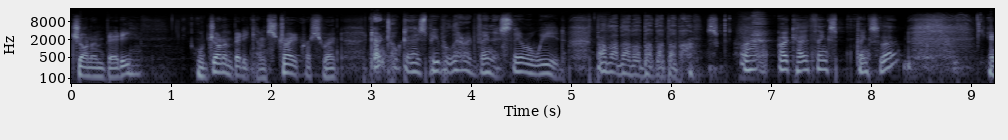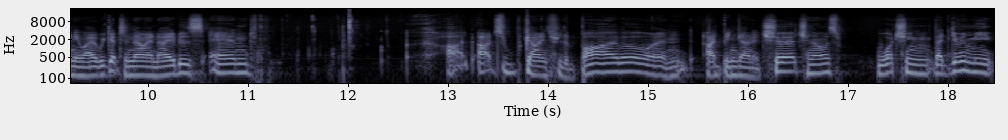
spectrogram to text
John and Betty. Well, John and Betty come straight across the road. Don't talk to those people. They're Adventists. They're weird. Blah blah blah blah blah blah. blah. Uh, okay, thanks. Thanks for that. Anyway, we get to know our neighbours, and I, I was going through the Bible and I'd been going to church and I was watching, they'd given me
